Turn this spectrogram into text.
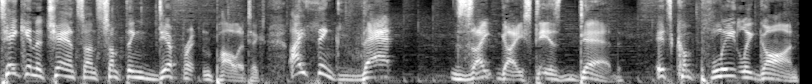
taking a chance on something different in politics i think that zeitgeist is dead it's completely gone.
